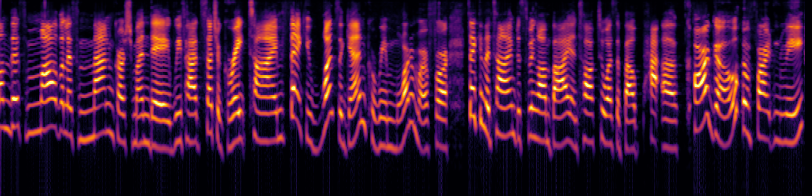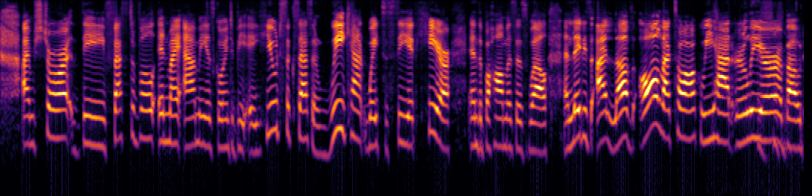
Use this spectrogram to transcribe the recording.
On this marvelous Man Crush Monday, we've had such a great time. Thank you once again, Kareem Mortimer, for taking the time to swing on by and talk to us about uh, cargo. Pardon me. I'm sure the festival in Miami is going to be a huge success, and we can't wait to see it here in the Bahamas as well. And ladies, I loved all that talk we had earlier about,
